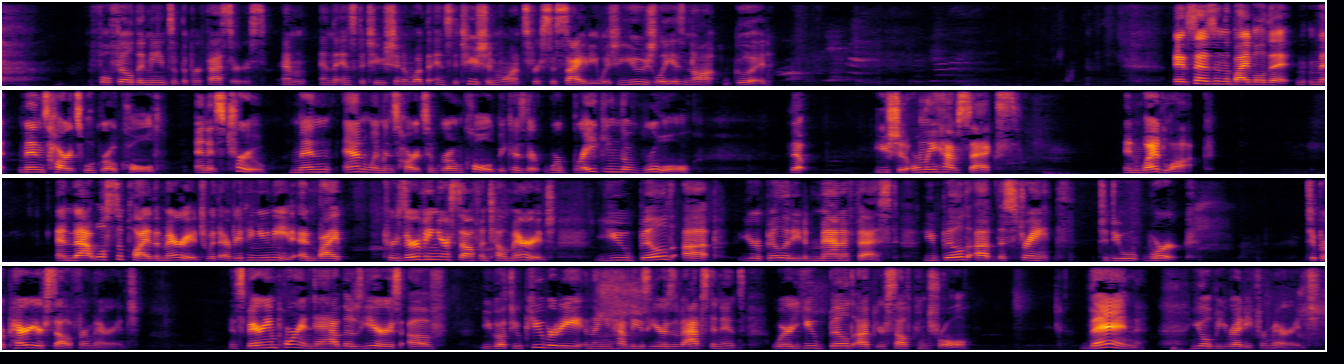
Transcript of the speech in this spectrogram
fulfill the needs of the professors and, and the institution and what the institution wants for society, which usually is not good. It says in the Bible that men's hearts will grow cold, and it's true. Men and women's hearts have grown cold because we're breaking the rule you should only have sex in wedlock. And that will supply the marriage with everything you need. And by preserving yourself until marriage, you build up your ability to manifest. You build up the strength to do work, to prepare yourself for marriage. It's very important to have those years of you go through puberty and then you have these years of abstinence where you build up your self control. Then you'll be ready for marriage.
